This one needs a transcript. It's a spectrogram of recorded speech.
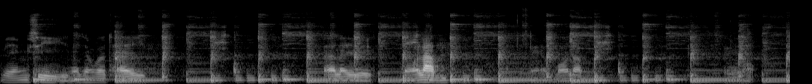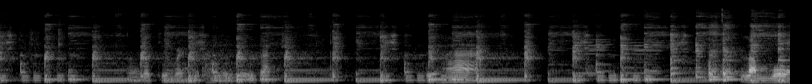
แบงค์สี่ในจังหวัดไทย อะไรเอ่ยหมอลำนะครับหมอลำนี่ครับเราก็เก็บไว้ให้ทำดูกันเบอร์ห้าลำวง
